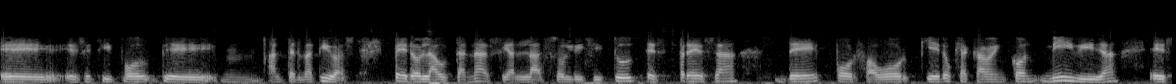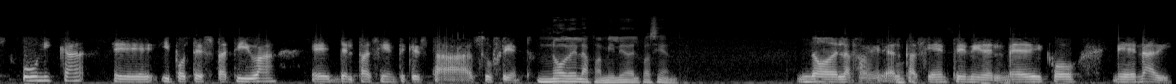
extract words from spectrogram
Eh, ese tipo de mm, alternativas. Pero la eutanasia, la solicitud expresa de por favor, quiero que acaben con mi vida, es única eh, y potestativa eh, del paciente que está sufriendo. No de la familia del paciente. No de la familia del paciente, ni del médico, ni de nadie.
